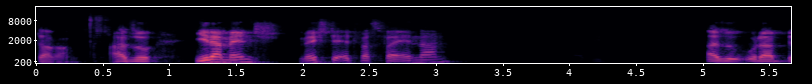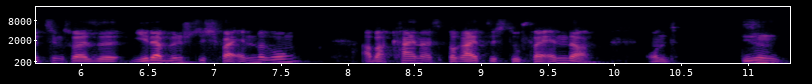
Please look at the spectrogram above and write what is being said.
daran. Also jeder Mensch möchte etwas verändern. Also, oder beziehungsweise jeder wünscht sich Veränderung, aber keiner ist bereit, sich zu verändern. Und diesen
